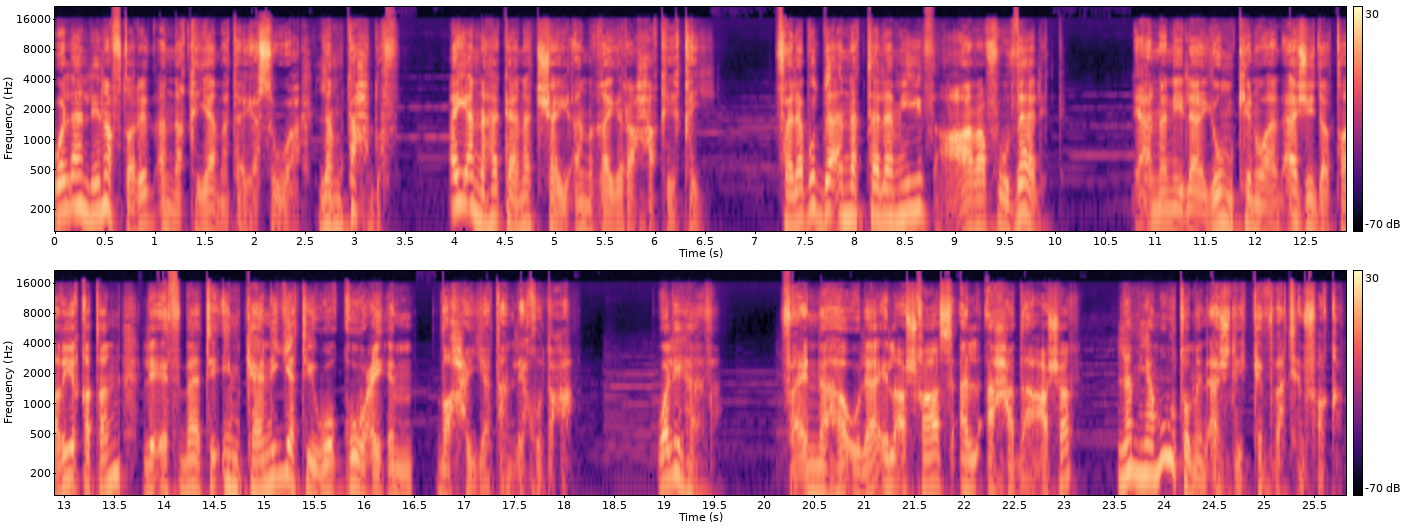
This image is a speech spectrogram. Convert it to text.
والآن لنفترض أن قيامة يسوع لم تحدث أي أنها كانت شيئا غير حقيقي. فلابد أن التلاميذ عرفوا ذلك لأنني لا يمكن أن أجد طريقة لإثبات إمكانية وقوعهم ضحية لخدعة. ولهذا فإن هؤلاء الأشخاص الأحد عشر لم يموتوا من أجل كذبة فقط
